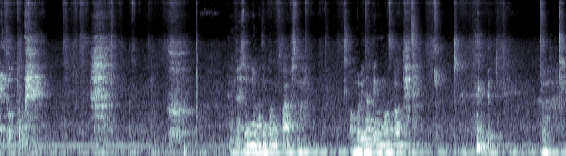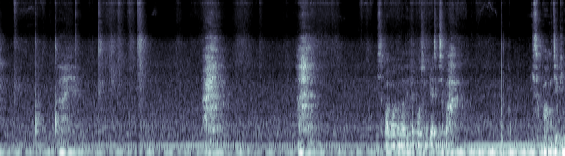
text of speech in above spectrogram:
Ay ko. Yan yung ating pang pa-ups na. Panghuli nating workout. Isa pa bago natin tapusin guys, isa pa. Isa pa ang chicken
